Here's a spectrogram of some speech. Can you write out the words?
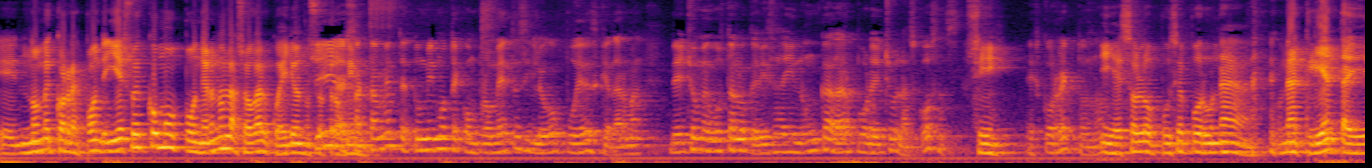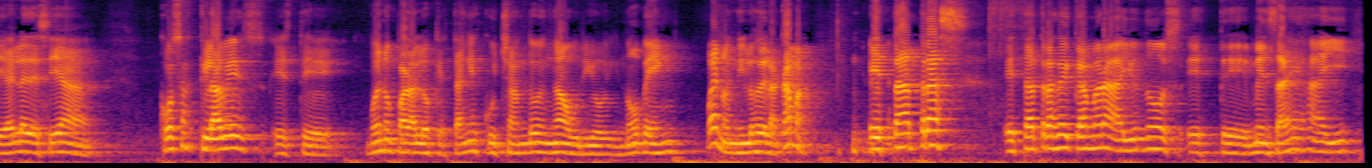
eh, no me corresponde. Y eso es como ponernos la soga al cuello nosotros Sí, mismos. exactamente. Tú mismo te comprometes y luego puedes quedar mal. De hecho, me gusta lo que dices ahí, nunca dar por hecho las cosas. Sí, Es correcto, ¿no? y eso lo puse por una, una clienta y él le decía cosas claves, este, bueno, para los que están escuchando en audio y no ven, bueno, ni los de la cámara. Está atrás, está atrás de cámara, hay unos este, mensajes ahí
